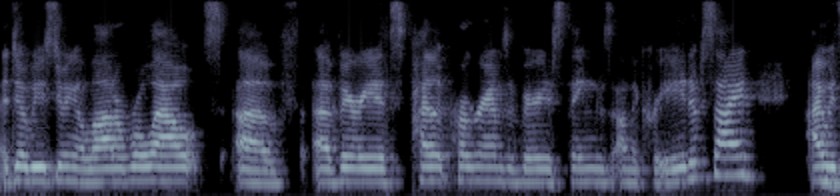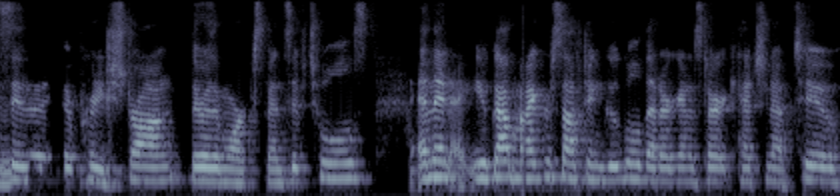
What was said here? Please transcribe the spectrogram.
Adobe is doing a lot of rollouts of uh, various pilot programs and various things on the creative side. I would mm-hmm. say that they're pretty strong. They're the more expensive tools. And then you've got Microsoft and Google that are going to start catching up too.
